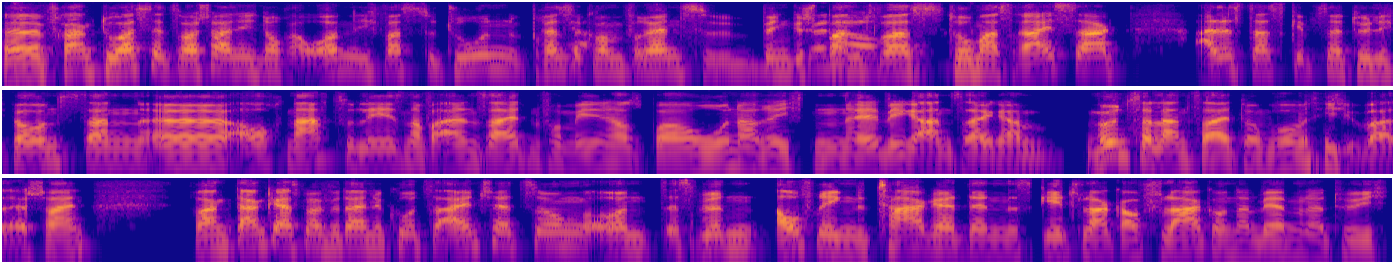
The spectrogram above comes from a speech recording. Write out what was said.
äh, Frank, du hast jetzt wahrscheinlich noch ordentlich was zu tun. Pressekonferenz, bin gespannt, genau. was Thomas Reis sagt. Alles das gibt es natürlich bei uns dann äh, auch nachzulesen auf allen Seiten vom Medienhaus Bauer, Ruhrnachrichten, Hellwege Anzeiger, Münsterland Zeitung, wo wir nicht überall erscheinen. Frank, danke erstmal für deine kurze Einschätzung und es werden aufregende Tage, denn es geht Schlag auf Schlag und dann werden wir natürlich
